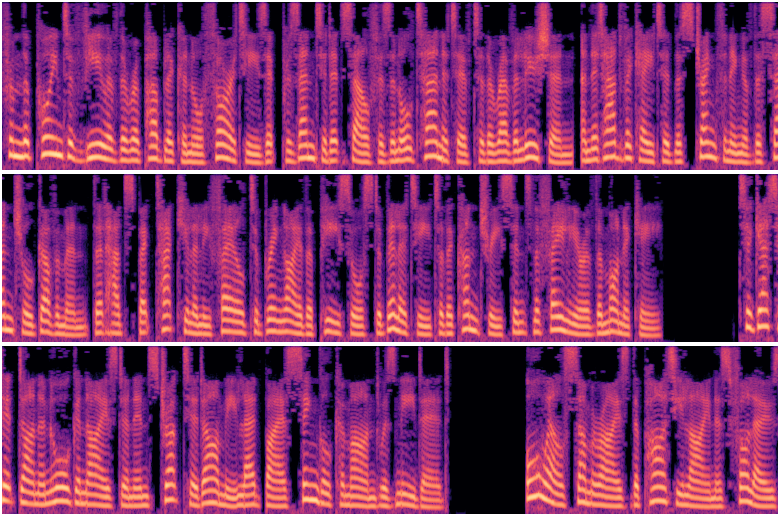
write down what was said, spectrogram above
From the point of view of the Republican authorities it presented itself as an alternative to the revolution, and it advocated the strengthening of the central government that had spectacularly failed to bring either peace or stability to the country since the failure of the monarchy. To get it done an organized and instructed army led by a single command was needed. Orwell summarized the party line as follows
